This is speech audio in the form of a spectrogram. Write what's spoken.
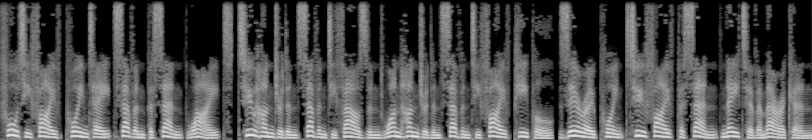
45.87% white, 270,175 people, 0.25% Native American,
